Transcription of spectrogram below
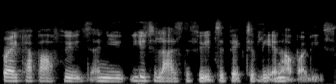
break up our foods and u- utilize the foods effectively in our bodies.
